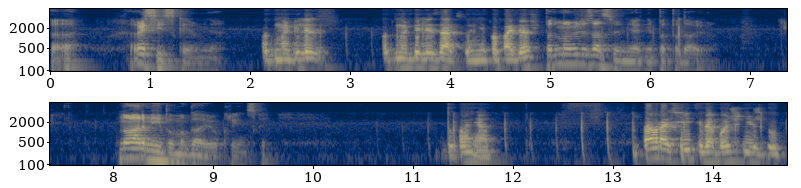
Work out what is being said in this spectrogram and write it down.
А, Российское у меня. Под, мобили- под мобилизацию не попадешь? Под мобилизацию нет, не подпадаю. Но армии помогаю украинской. Ну, понятно. Там в России тебя больше не ждут.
